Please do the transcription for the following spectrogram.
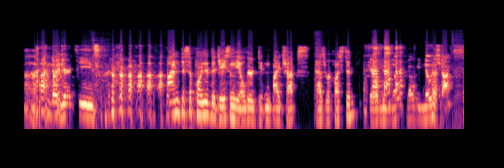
Uh, no I'm, guarantees. I'm disappointed that Jason the Elder didn't buy Chucks as requested. there will be no, there will be no chucks.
